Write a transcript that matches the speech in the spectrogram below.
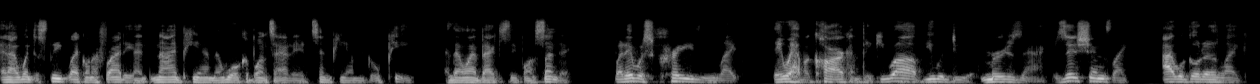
And I went to sleep like on a Friday at 9 p.m. and woke up on Saturday at 10 p.m. to go pee. And then went back to sleep on Sunday. But it was crazy. Like they would have a car come pick you up. You would do mergers and acquisitions. Like I would go to like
